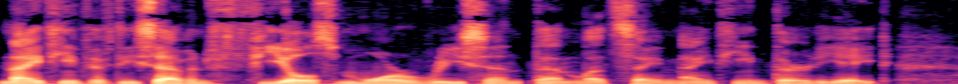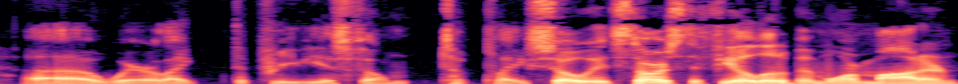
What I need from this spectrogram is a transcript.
1957 feels more recent than let's say 1938 uh, where like the previous film took place so it starts to feel a little bit more modern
